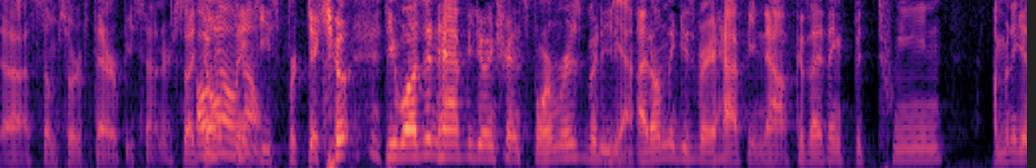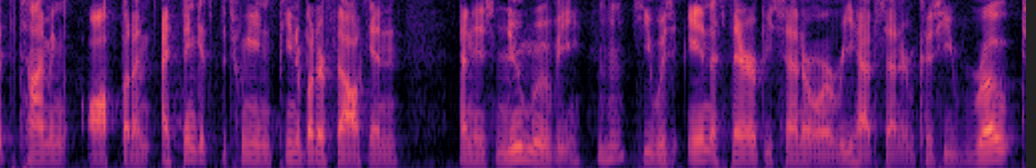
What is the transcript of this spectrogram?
uh, some sort of therapy center. So I Oh, don't no, think no. he's particular. He wasn't happy doing Transformers, but he's. Yeah. I don't think he's very happy now because I think between I'm gonna get the timing off, but I'm. I think it's between Peanut Butter Falcon and his new movie. Mm-hmm. He was in a therapy center or a rehab center because he wrote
